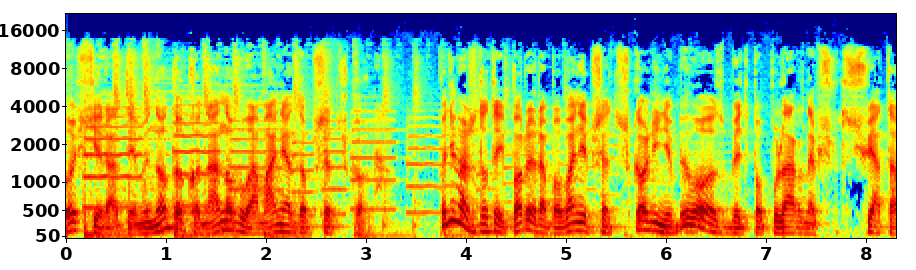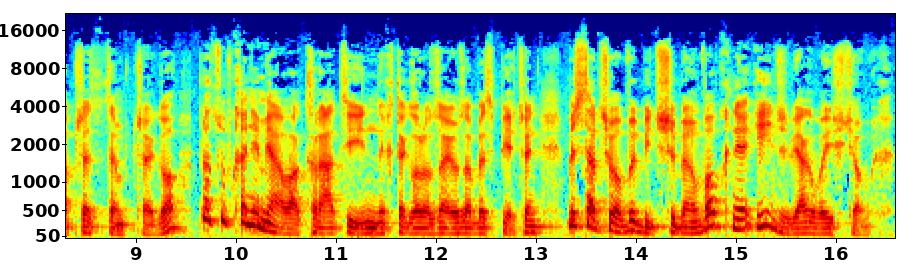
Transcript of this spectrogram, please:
Miejscowości Radymno dokonano włamania do przedszkola. Ponieważ do tej pory rabowanie przedszkoli nie było zbyt popularne wśród świata przestępczego, placówka nie miała krat i innych tego rodzaju zabezpieczeń. Wystarczyło wybić szybę w oknie i drzwiach wejściowych.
